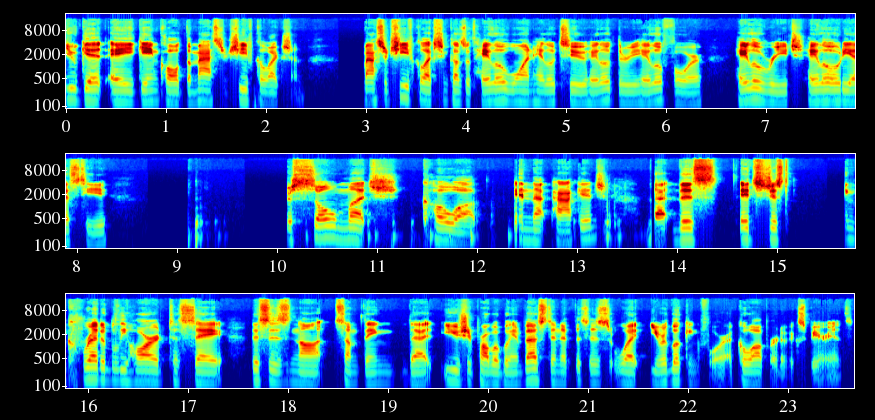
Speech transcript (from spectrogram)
You get a game called the Master Chief Collection. Master Chief Collection comes with Halo 1, Halo 2, Halo 3, Halo 4, Halo Reach, Halo ODST. There's so much co-op in that package that this it's just incredibly hard to say this is not something that you should probably invest in if this is what you're looking for a cooperative experience.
